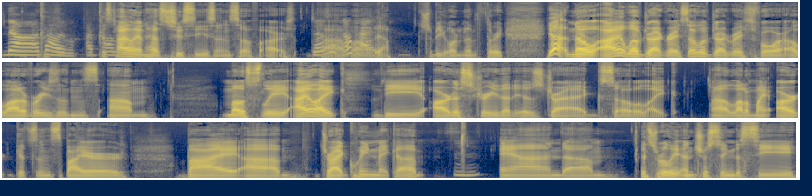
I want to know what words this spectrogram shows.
no, I probably Because Thailand has two seasons so far. Does it? Uh, well, Okay. yeah. Should be going into the three. Yeah, no, I love Drag Race. I love Drag Race for a lot of reasons. Um, mostly, I like the artistry that is drag. So, like, a lot of my art gets inspired by um, drag queen makeup. Mhm. And um, it's really interesting to see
